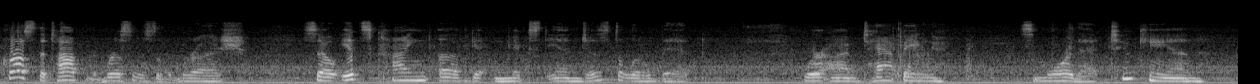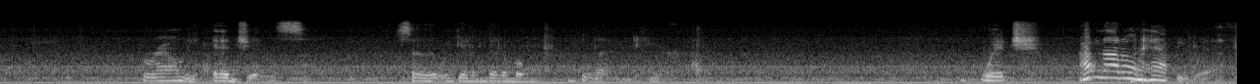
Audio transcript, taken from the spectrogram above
across the top of the bristles of the brush. So it's kind of getting mixed in just a little bit where I'm tapping some more of that toucan around the edges so that we get a bit of a blend here. Which I'm not unhappy with.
